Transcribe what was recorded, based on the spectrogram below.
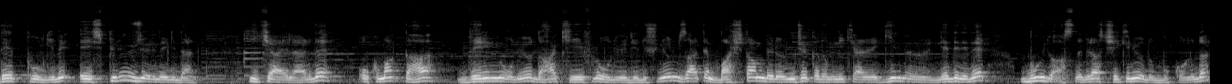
Deadpool gibi espri üzerine giden hikayelerde okumak daha verimli oluyor, daha keyifli oluyor diye düşünüyorum. Zaten baştan beri Örümcek Adam'ın hikayelerine girmememin nedeni de buydu aslında. Biraz çekiniyordum bu konuda.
